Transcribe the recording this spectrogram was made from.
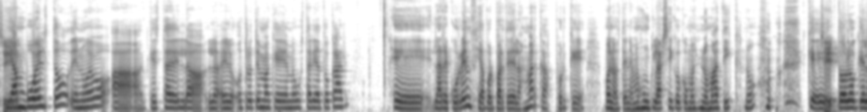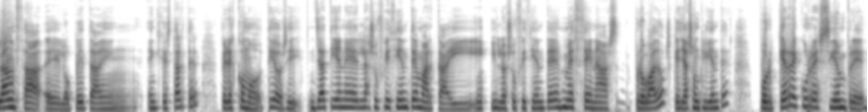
Sí. Y han vuelto de nuevo a. que este es la- la- el otro tema que me gustaría tocar. Eh, la recurrencia por parte de las marcas, porque, bueno, tenemos un clásico como es Nomatic, ¿no? que Sí. todo lo que lanza eh, lo peta en, en Kickstarter, pero es como, tío, si ya tienes la suficiente marca y, y los suficientes mecenas probados, que ya son clientes, ¿por qué recurres siempre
